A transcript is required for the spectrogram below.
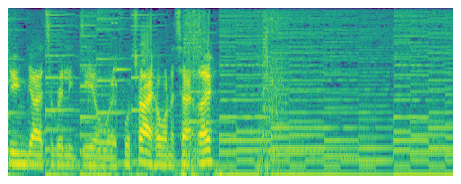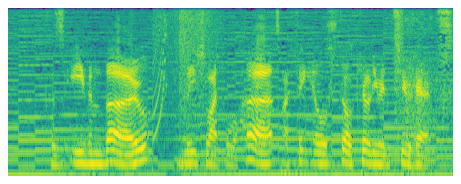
Doomguy to really deal with. We'll try Horn Attack though. Because even though Leech Life will hurt, I think it'll still kill you in two hits.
